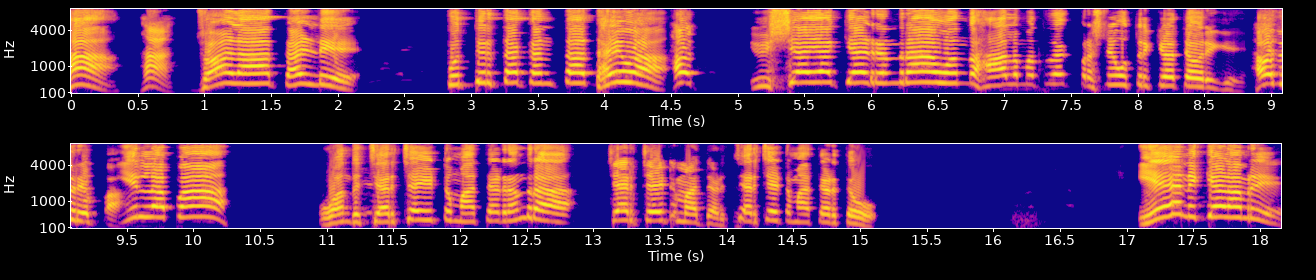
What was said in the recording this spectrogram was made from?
ಹಾ. ಹಾ. ಜ್ವಾಳ ಕಳ್ಳಿ ಕುತ್ತಿರ್ತಕ್ಕಂತ ದೈವ ಹೌದ್. ವಿಷಯ ಕೇಳ್ರಿ ಅಂದ್ರ ಒಂದು ಹಾಲು ಮತದಾಗ ಪ್ರಶ್ನೆ ಉತ್ತರ ಕೇಳ್ತೇವ್ ಅವ್ರಿಗೆ. ಹೌದ್ರಿಪ್ಪ. ಇಲ್ಲಪ್ಪ ಒಂದು ಚರ್ಚೆ ಇಟ್ಟು ಮಾತಾಡ್ರಿ ಅಂದ್ರ ಚರ್ಚೆ ಇಟ್ಟು ಮಾತಾಡ್ತೀವಿ. ಚರ್ಚೆ ಇಟ್ಟು ಮಾತಾಡ್ತೇವ್. ಏನ್ ಕೇಳಾಮ್ರಿ?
